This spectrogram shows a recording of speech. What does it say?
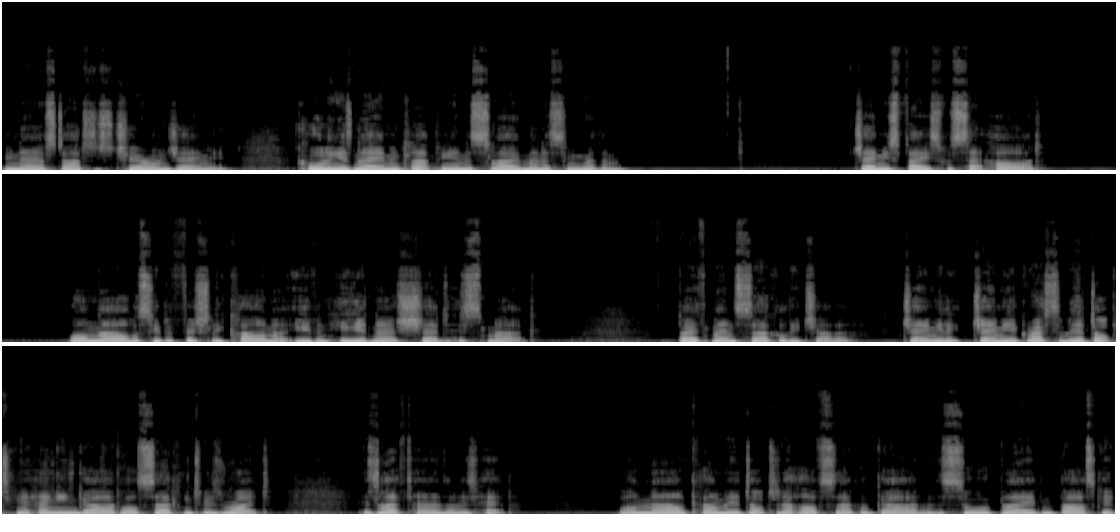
who now started to cheer on Jamie, calling his name and clapping in a slow, menacing rhythm. Jamie's face was set hard. While Niall was superficially calmer, even he had now shed his smirk. Both men circled each other, Jamie, Jamie aggressively adopting a hanging guard while circling to his right, his left hand on his hip, while Niall calmly adopted a half circle guard with his sword blade and basket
